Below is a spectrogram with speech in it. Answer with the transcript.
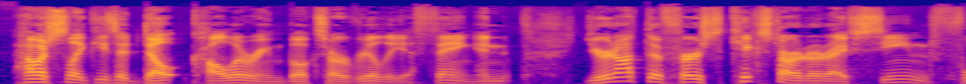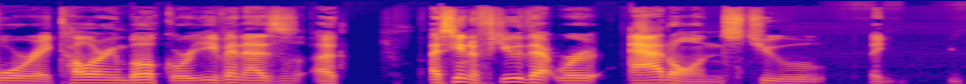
how much like these adult coloring books are really a thing. And you're not the first Kickstarter I've seen for a coloring book, or even as a I've seen a few that were add-ons to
